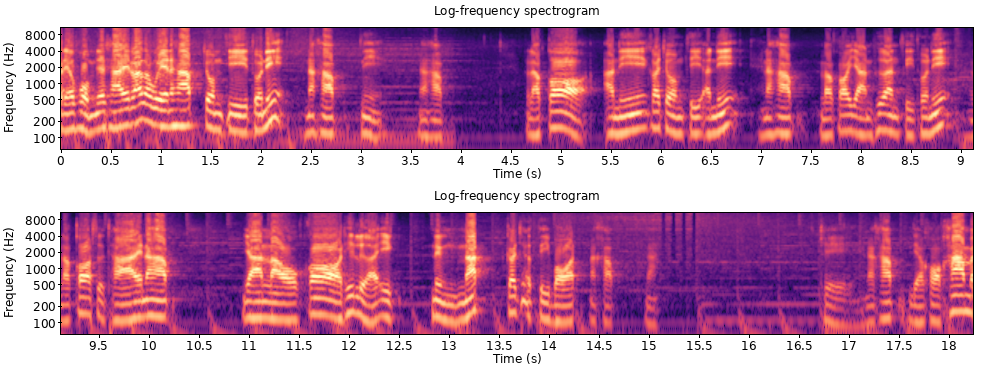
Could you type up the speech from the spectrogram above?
เดี๋ยวผมจะใช้ลาดตเวนนะครับโจมตีตัวนี้นะครับนี่นะครับ แล้วก็อันนี้ก็โจมตีอันนี้นะครับ แล้วก็ยานเพื่อนตีตัวนี้ แล้วก็สุดท้ายนะครับ ยานเราก็ที่เหลืออีก 1 นัดก็จะตีบอสนะครับนะโอเคนะครับ เดี๋ยวขอข้ามไป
